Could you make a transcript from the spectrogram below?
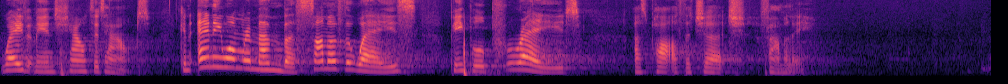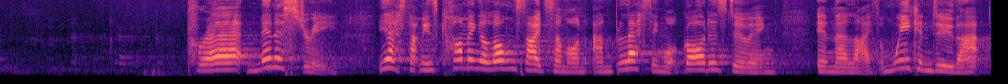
wave at me and shout it out. Can anyone remember some of the ways people prayed as part of the church family? Prayer ministry. Yes, that means coming alongside someone and blessing what God is doing in their life. And we can do that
